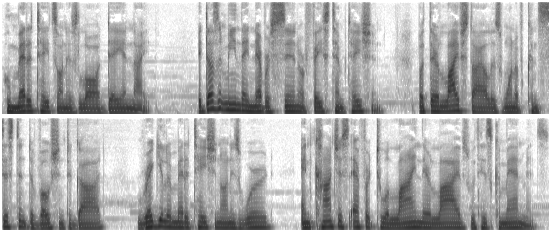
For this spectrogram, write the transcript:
who meditates on His law day and night. It doesn't mean they never sin or face temptation, but their lifestyle is one of consistent devotion to God, regular meditation on His Word, and conscious effort to align their lives with His commandments.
